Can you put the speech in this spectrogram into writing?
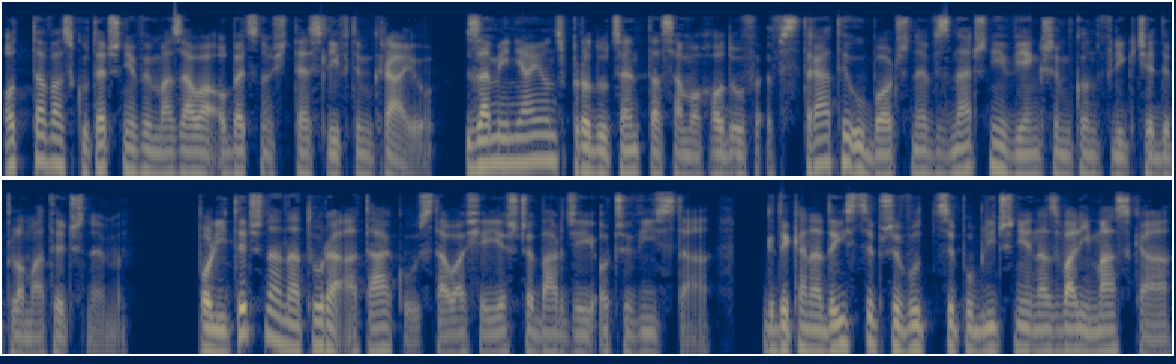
Ottawa skutecznie wymazała obecność Tesli w tym kraju, zamieniając producenta samochodów w straty uboczne w znacznie większym konflikcie dyplomatycznym. Polityczna natura ataku stała się jeszcze bardziej oczywista, gdy kanadyjscy przywódcy publicznie nazwali Muska,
